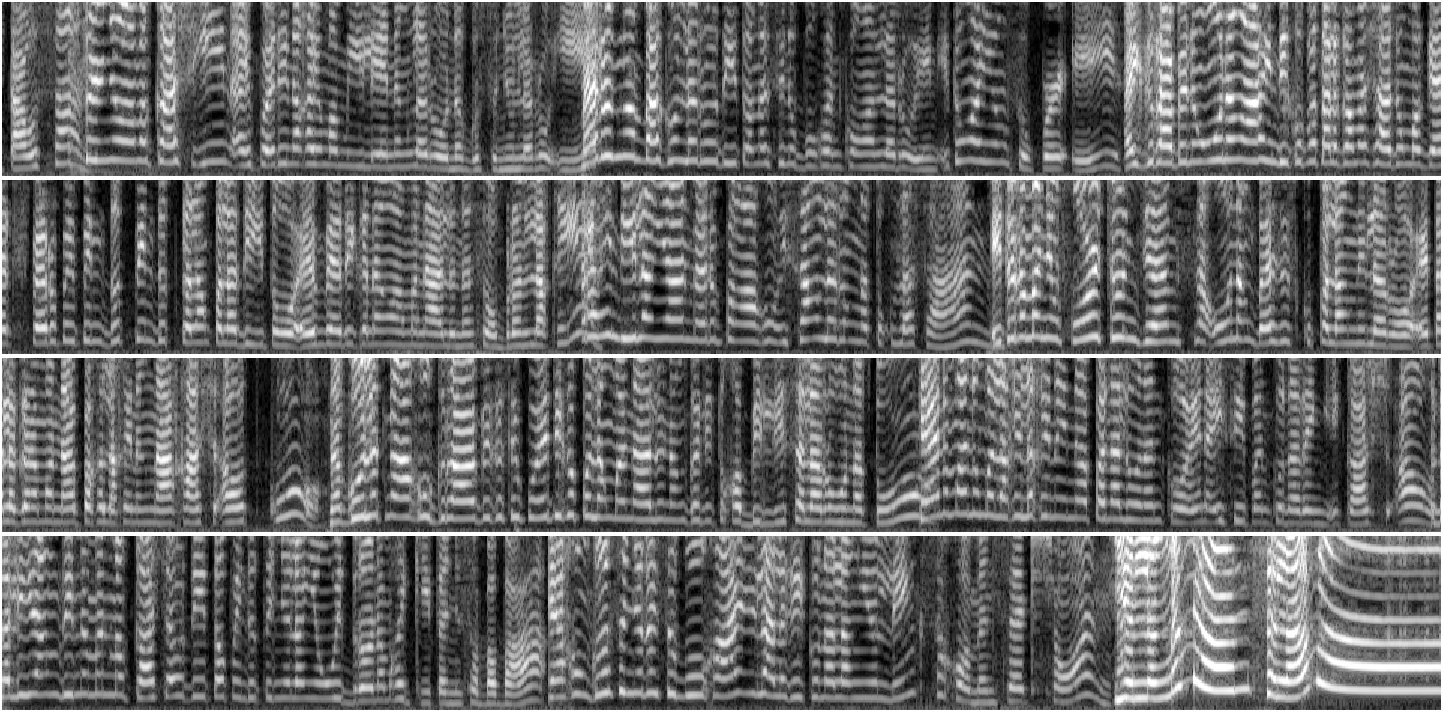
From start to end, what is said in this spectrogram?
50,000. After nyo nga mag-cash in, ay pwede na kayo mamili ng laro na gusto nyo laruin. Meron nga bagong laro dito na sinubukan ko nga laruin. Ito nga yung Super Ace. Ay grabe, nung una nga hindi ko pa talaga masyadong mag-gets. Pero pipindot-pindot ka lang pala dito. Eh, pwede ka na nga manalo ng sobrang laki. Pero hindi lang yan, meron pa nga akong isang larong natuklasan. Ito naman yung Fortune Gems na unang beses ko palang nilaro. Eh talaga naman napakalaki ng na-cash out ko. Nagulat nga ako, grabe, kasi pwede ka palang manalo ng ganito kabili sa laro na to. Kaya naman nung malaki-laki na yung napanalunan ko, eh naisipan ko na rin i-cash out. Madali lang din naman mag-cash out dito. Pindutin nyo lang yung withdraw na makikita nyo sa baba. Kaya kung gusto nyo rin subukan, ilalagay ko na lang yung link sa comment section. Yan lang naman. Salamat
